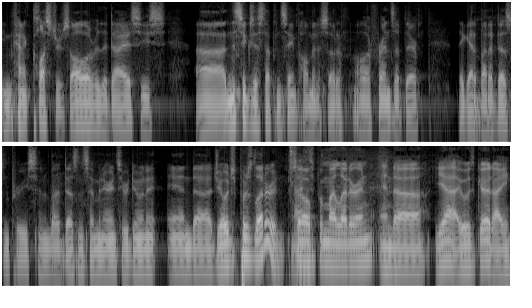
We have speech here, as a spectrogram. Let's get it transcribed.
in kind of clusters all over the diocese. Uh, and this exists up in St. Paul, Minnesota. All our friends up there, they got about a dozen priests and about a dozen seminarians who are doing it. And uh, Joe just put his letter in. I So just put my letter in, and uh, yeah, it was good. I,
